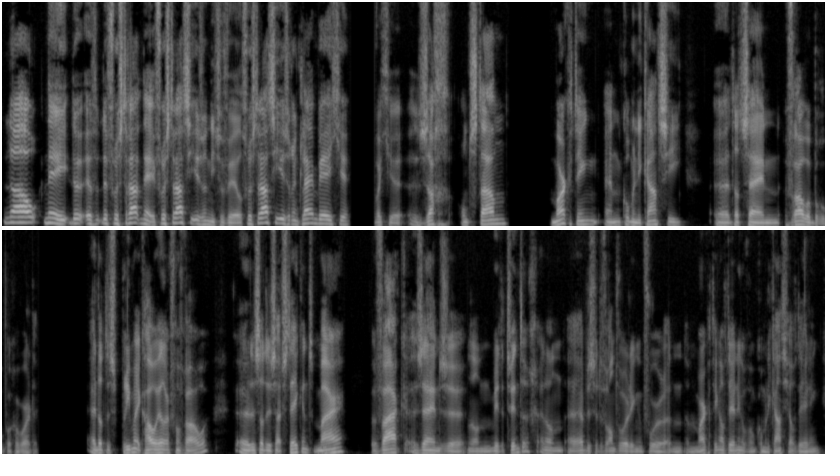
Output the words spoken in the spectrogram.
Nou, nee, de, de frustra nee, frustratie is er niet zoveel. Frustratie is er een klein beetje wat je zag ontstaan. Marketing en communicatie, dat zijn vrouwenberoepen geworden. En dat is prima, ik hou heel erg van vrouwen, dus dat is uitstekend. Maar Vaak zijn ze dan midden twintig en dan uh, hebben ze de verantwoording voor een, een, marketingafdeling of een communicatieafdeling.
